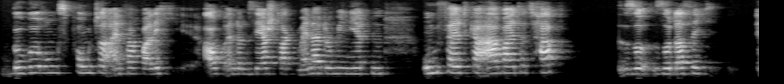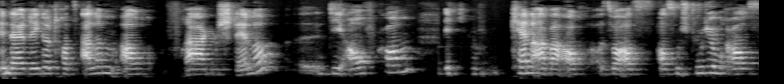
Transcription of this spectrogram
Berührungspunkte, einfach weil ich auch in einem sehr stark männerdominierten Umfeld gearbeitet habe so, so dass ich in der Regel trotz allem auch Fragen stelle, äh, die aufkommen. Ich kenne aber auch so aus, aus dem Studium raus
